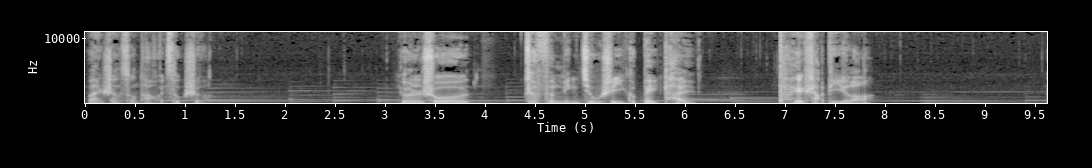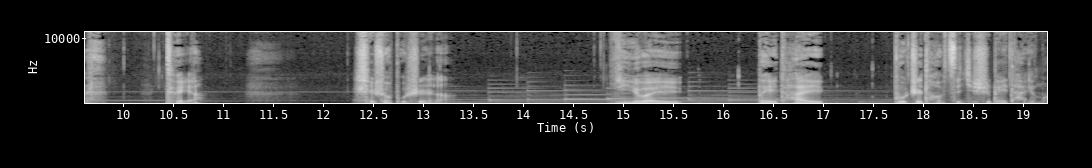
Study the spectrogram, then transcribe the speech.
晚上送他回宿舍。有人说，这分明就是一个备胎，太傻逼了。对呀，谁说不是呢？你以为备胎不知道自己是备胎吗？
